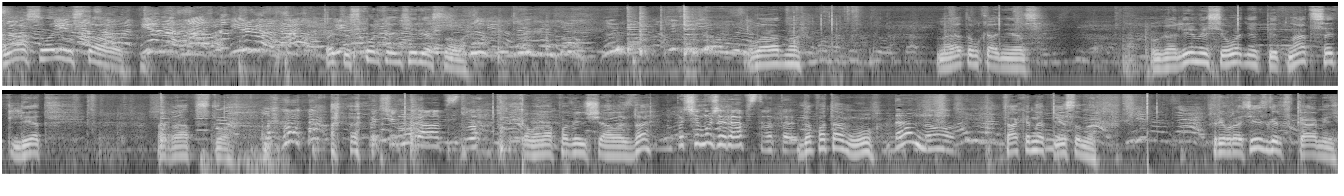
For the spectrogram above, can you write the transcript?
У нас свои уставы. Эти сколько интересного. Ладно. На этом конец. У Галины сегодня 15 лет рабства. Почему рабство? Она повенчалась, да? Почему же рабство-то? Да потому. Да ну. Так и написано. Превратись, говорит, в камень.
